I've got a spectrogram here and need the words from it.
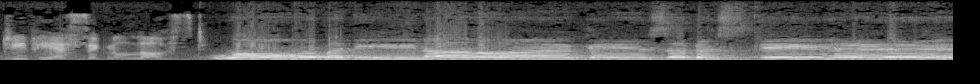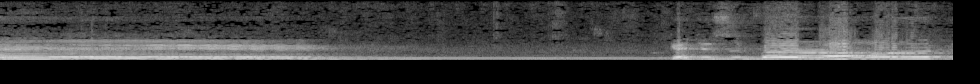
GPS signal lost. वो मदीना के सबस्ती है के जिस पर रात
